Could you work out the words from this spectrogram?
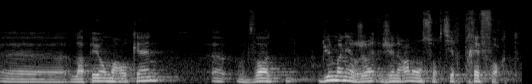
euh, la PO marocaine euh, va, d'une manière générale, en sortir très forte.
